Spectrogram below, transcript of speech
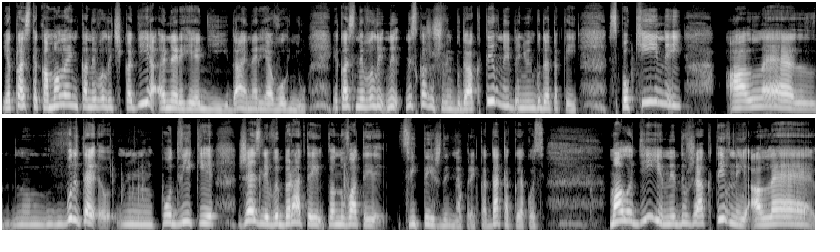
якась така маленька невеличка дія, енергія дії, да, енергія вогню. Якась невели... не, не скажу, що він буде активний день, він буде такий спокійний, але ну, будете по двійки жезлів вибирати, планувати свій тиждень, наприклад. Да, так якось. Мало дії, не дуже активний, але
